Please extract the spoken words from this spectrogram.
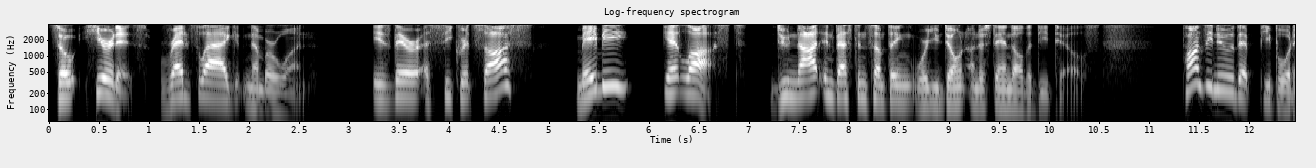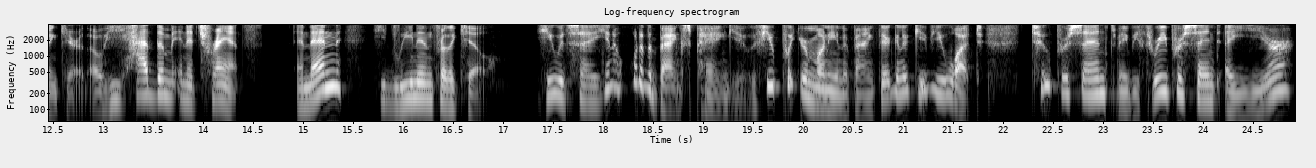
So here it is red flag number one. Is there a secret sauce? Maybe get lost. Do not invest in something where you don't understand all the details. Ponzi knew that people wouldn't care, though. He had them in a trance and then he'd lean in for the kill. He would say, You know, what are the banks paying you? If you put your money in a bank, they're going to give you what? 2%, maybe 3% a year?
